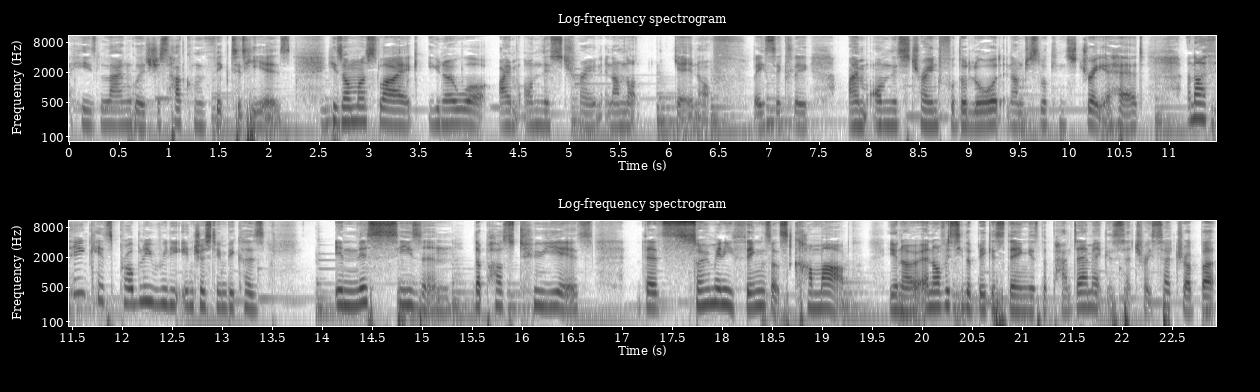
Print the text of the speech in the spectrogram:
his language just how convicted he is. He's almost like, you know what, I'm on this train and I'm not getting off. Basically, I'm on this train for the Lord and I'm just looking straight ahead. And I think it's probably really interesting because in this season, the past two years, there's so many things that's come up you know and obviously the biggest thing is the pandemic etc etc but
